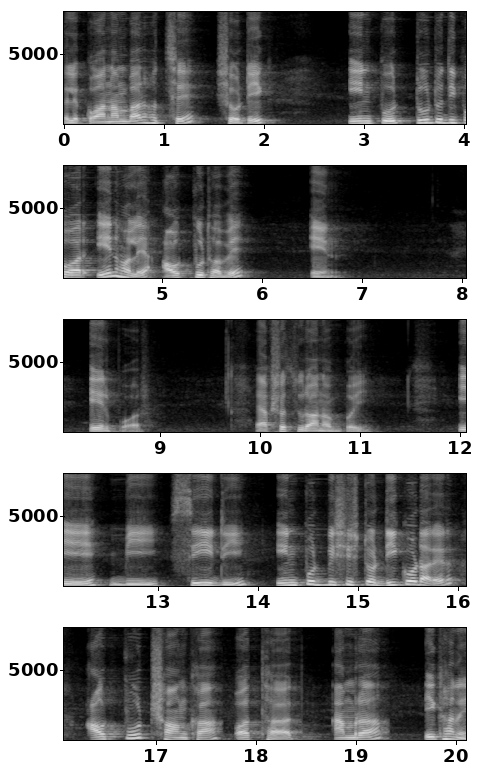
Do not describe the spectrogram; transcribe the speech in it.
তাহলে ক নাম্বার হচ্ছে সঠিক। Input two to the power n হলে আউটপুট হবে এন। এরপর একশো চুরানব্বই। A, B, C, D input বিশিষ্ট ডিকোডারের আউটপুট সংখ্যা অর্থাৎ আমরা এখানে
